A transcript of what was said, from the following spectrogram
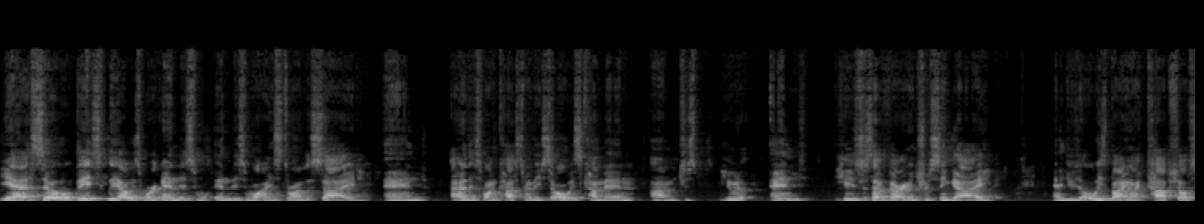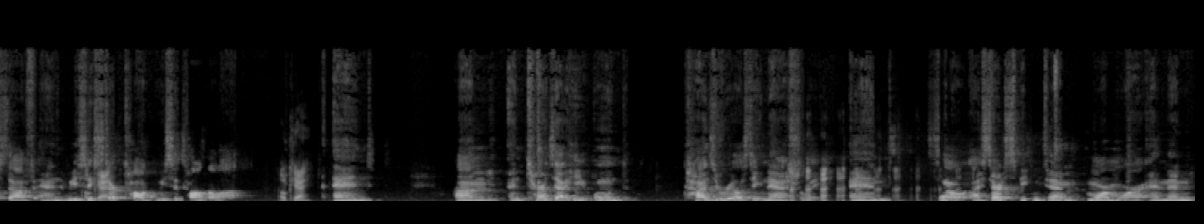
Yeah, so basically I was working in this in this wine store on the side and I had this one customer that used to always come in um just he would and he was just a very interesting guy and he was always buying like top shelf stuff and we used to Okay. start talk we used to talk a lot okay. and um and turns out he owned tons of real estate nationally and so i started speaking to him more and more and then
